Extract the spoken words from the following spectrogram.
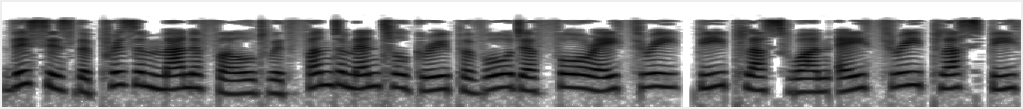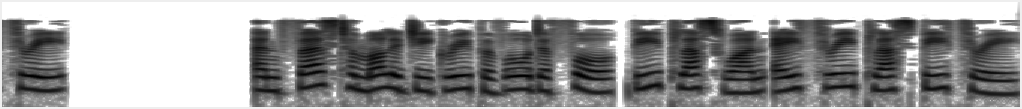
This is the prism manifold with fundamental group of order 4 A3 B plus 1 A3 plus B3 and first homology group of order 4 B plus 1 A3 plus B3.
